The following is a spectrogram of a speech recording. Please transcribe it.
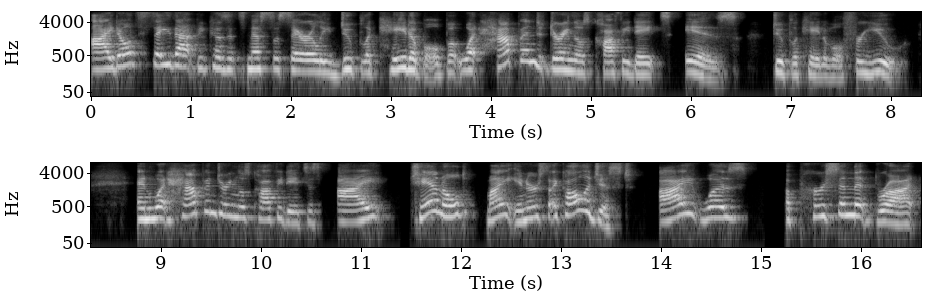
I don't say that because it's necessarily duplicatable, but what happened during those coffee dates is duplicatable for you. And what happened during those coffee dates is I channeled my inner psychologist. I was a person that brought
